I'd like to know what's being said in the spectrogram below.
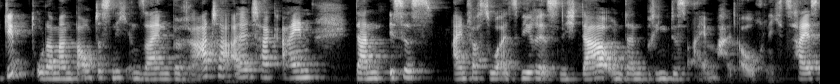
gibt oder man baut es nicht in seinen Berateralltag ein, dann ist es einfach so, als wäre es nicht da und dann bringt es einem halt auch nichts. Heißt,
